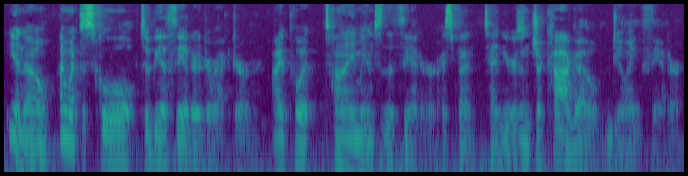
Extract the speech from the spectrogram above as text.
you know, I went to school to be a theater director. I put time into the theater. I spent 10 years in Chicago doing theater.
